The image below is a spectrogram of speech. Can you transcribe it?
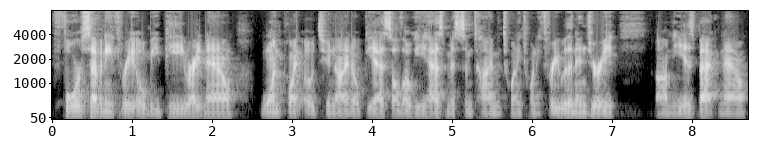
473 OBP right now, 1.029 OPS, although he has missed some time in 2023 with an injury. Um, he is back now.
